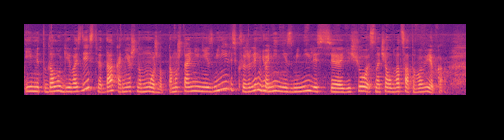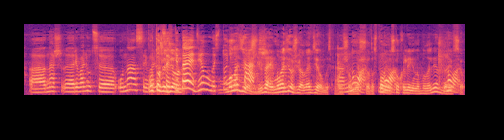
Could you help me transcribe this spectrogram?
и методологии воздействия, да, конечно, можно, потому что они не изменились, к сожалению, они не изменились э, еще с начала 20 века. А, наша революция у нас, ну, революция ну, в делали... Китае делалась точно молодежью, так же. Да, и молодежью она делалась, по большому но, счету. Вспомним, но, сколько Ленину было лет, да, но, и все.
